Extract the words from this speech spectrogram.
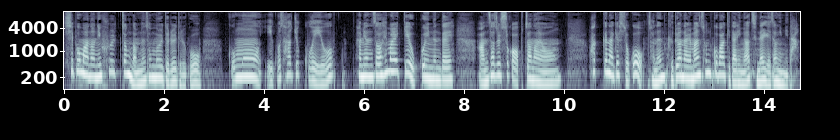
15만 원이 훌쩍 넘는 선물들을 들고 꼬모 이거 사줄 거예요 하면서 해맑게 웃고 있는데 안 사줄 수가 없잖아요. 화끈하게 쏘고 저는 급여 날만 손꼽아 기다리며 지낼 예정입니다.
